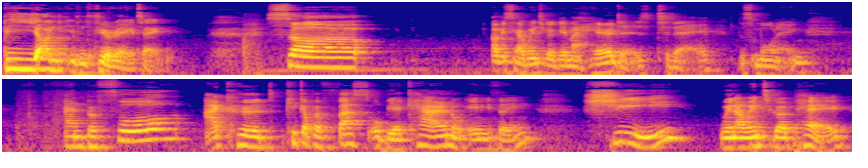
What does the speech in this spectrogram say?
beyond infuriating. So, obviously I went to go get my hair did today, this morning. And before I could kick up a fuss or be a Karen or anything, she, when I went to go pay,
